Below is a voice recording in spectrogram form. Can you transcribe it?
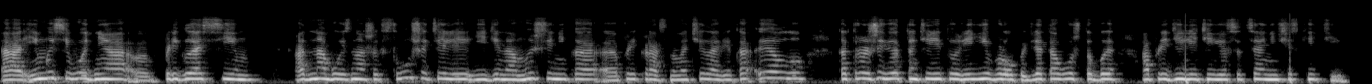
Э, и мы сегодня э, пригласим одного из наших слушателей, единомышленника, э, прекрасного человека Эллу, который живет на территории Европы, для того, чтобы определить ее соционический тип.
